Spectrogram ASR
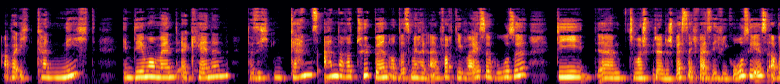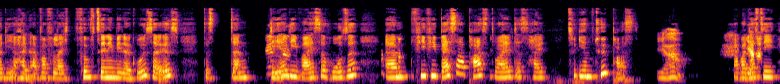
aber ich kann nicht in dem Moment erkennen, dass ich ein ganz anderer Typ bin und dass mir halt einfach die weiße Hose, die ähm, zum Beispiel deine Schwester, ich weiß nicht, wie groß sie ist, aber die halt einfach vielleicht fünf Zentimeter größer ist, dass dann der die weiße Hose ähm, viel, viel besser passt, weil das halt zu ihrem Typ passt. Ja, aber ja. dass die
